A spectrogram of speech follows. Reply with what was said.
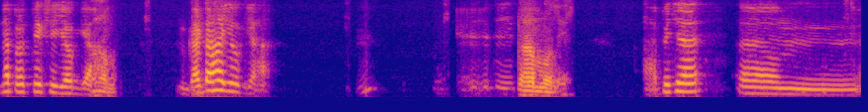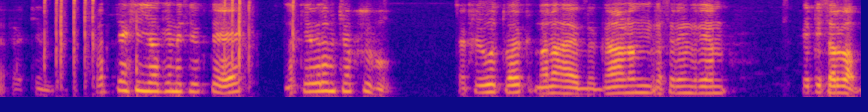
न प्रत्यक्षयोग्यः। घटः योग्यः। अपि च किं प्रत्यक्षयोग्यम् इत्युक्ते न केवलं चक्षुः। चक्षुः त्वक् मनः घ्राणं रसरेन्द्रियम् इति सर्वं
